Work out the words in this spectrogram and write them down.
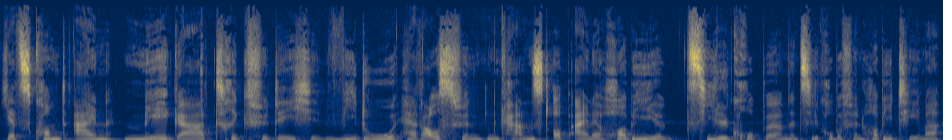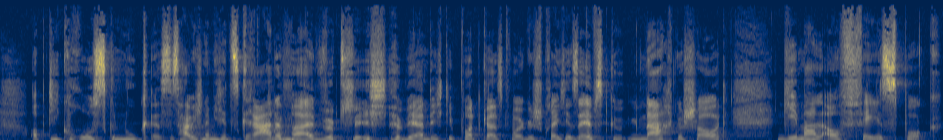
Jetzt kommt ein Mega-Trick für dich, wie du herausfinden kannst, ob eine Hobby-Zielgruppe, eine Zielgruppe für ein Hobbythema, ob die groß genug ist. Das habe ich nämlich jetzt gerade mal wirklich, während ich die Podcast-Folge spreche, selbst nachgeschaut. Geh mal auf Facebook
